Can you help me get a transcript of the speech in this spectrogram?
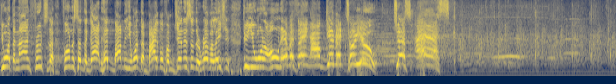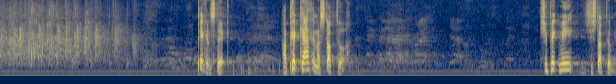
You want the nine fruits, the fullness of the Godhead bodily? You want the Bible from Genesis to Revelation? Do you want to own everything? I'll give it to you. Just ask. Pick and stick. I picked Kathy and I stuck to her. She picked me, she stuck to me.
